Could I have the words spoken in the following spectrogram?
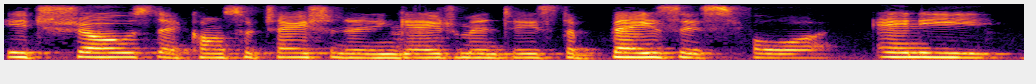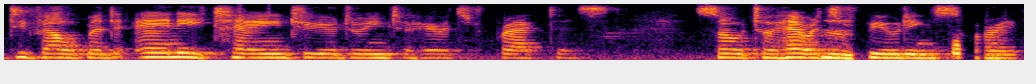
it shows that consultation and engagement is the basis for any development, any change you're doing to heritage practice. So to heritage mm. building, sorry.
